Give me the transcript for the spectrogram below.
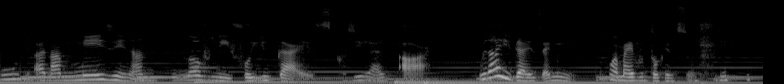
good and amazing and lovely for you guys because you guys are. Without you guys, I mean, who am I even talking to?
